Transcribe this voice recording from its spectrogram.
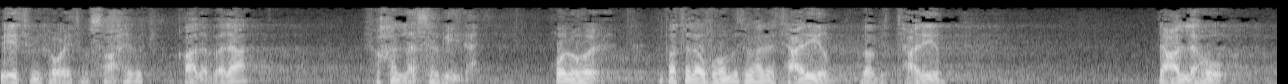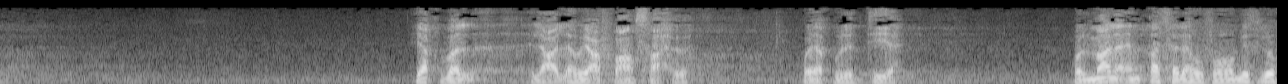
بإثمك وإثم صاحبك؟ قال بلى. فخلى سبيله. قوله قتله فهو مثل هذا تعريض باب التعريض. لعله يقبل لعله يعفو عن صاحبه ويقبل الدية. والمعنى إن قتله فهو مثله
